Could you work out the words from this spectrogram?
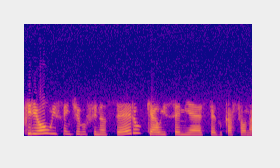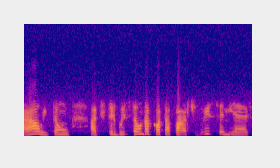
criou um incentivo financeiro, que é o ICMS educacional, então a distribuição da cota parte do ICMS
